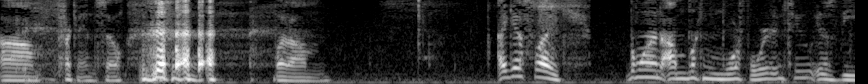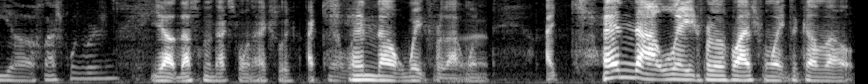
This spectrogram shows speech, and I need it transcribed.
Um, freaking incel. but um, I guess like the one I'm looking more forward into is the uh, Flashpoint version. yeah, that's the next one. Actually, I Can't wait. cannot wait for that one. I cannot wait for the Flashpoint to come out.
